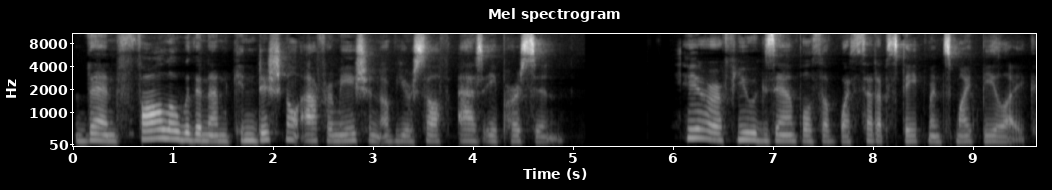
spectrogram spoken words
Then follow with an unconditional affirmation of yourself as a person. Here are a few examples of what setup statements might be like.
